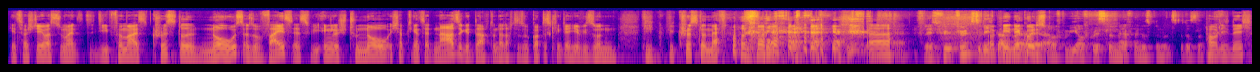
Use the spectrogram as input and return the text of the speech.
Jetzt verstehe, was du meinst. Die Firma heißt Crystal Knows, also weiß es wie Englisch to know. Ich habe die ganze Zeit Nase gedacht und da dachte so, Gott, das klingt ja hier wie so ein, wie, wie Crystal Meth oder so. äh, Vielleicht fühlst du dich okay, dann, cool. äh, auf, wie auf Crystal Meth, wenn du es benutzt oder so. Hoffentlich nicht.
